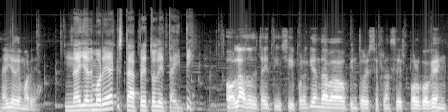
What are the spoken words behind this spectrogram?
na illa de Morea. Na illa de Morea, que está preto de Tahití. Ao lado de Tahití, sí, por aquí andaba o pintor ese francés Paul Gauguin,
